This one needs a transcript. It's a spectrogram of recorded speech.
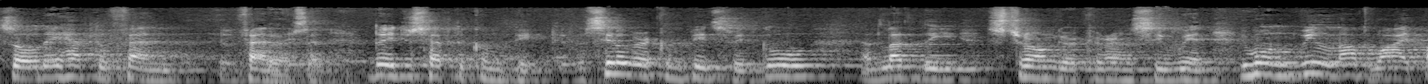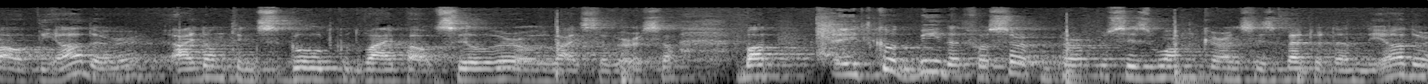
So they have to fend, fend it. They just have to compete. The silver competes with gold and let the stronger currency win. It won't, will not wipe out the other. I don't think gold could wipe out silver or vice versa. But it could be that for certain purposes one currency is better than the other,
